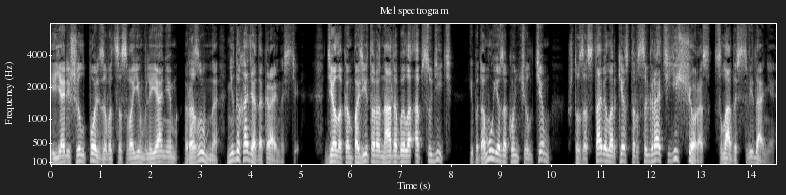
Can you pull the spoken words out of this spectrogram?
И я решил пользоваться своим влиянием разумно, не доходя до крайности. Дело композитора надо было обсудить, и потому я закончил тем, что заставил оркестр сыграть еще раз «Сладость свидания».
